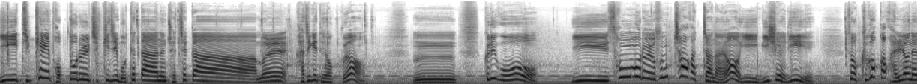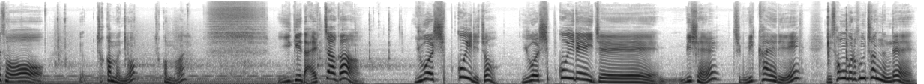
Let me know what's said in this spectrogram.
이 디케이 법도를 지키지 못했다는 죄책감을 가지게 되었고요. 음 그리고 이 성물을 훔쳐갔잖아요. 이 미셸이. 그래서 그것과 관련해서 잠깐만요. 잠깐만. 이게 날짜가 6월 19일이죠. 6월 19일에 이제 미셸 즉 미카엘이 이 성물을 훔쳤는데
